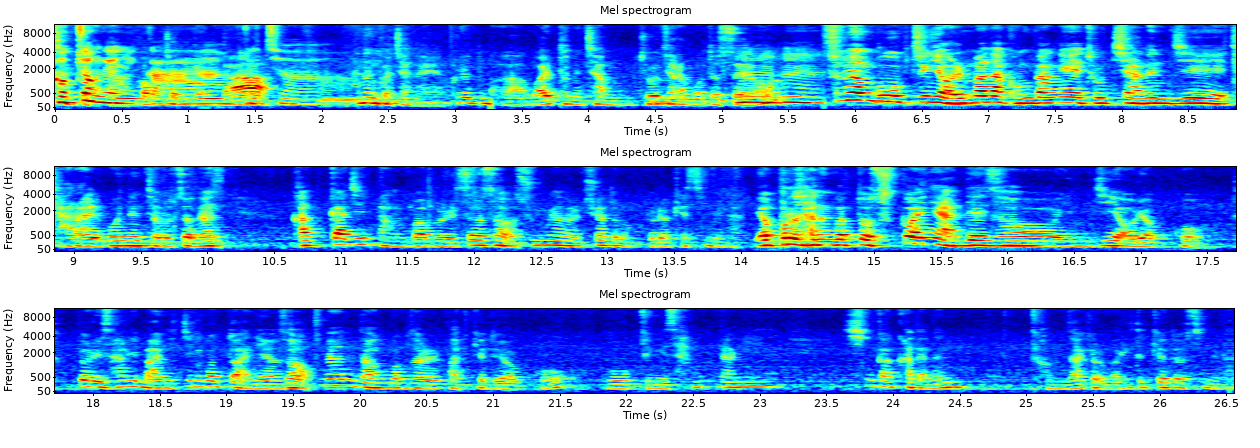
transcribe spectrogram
걱정되니까. 걱정된다 그렇죠. 하는 거잖아요. 그래도 아, 와이프는 참 좋은 사람 얻었어요. 음, 음. 수면 무호흡증이 얼마나 건강에 좋지 않은지 잘 알고 있는 저로서는 갖가지 방법을 써서 숙면을 취하도록 노력했습니다. 옆으로 자는 것도 습관이 안 돼서인지 어렵고 특별히 살이 많이 찐 것도 아니어서 수면 다운 검사를 받게 되었고 무호흡증이 상당히 심각하다는 검사 결과를 듣게 되었습니다.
